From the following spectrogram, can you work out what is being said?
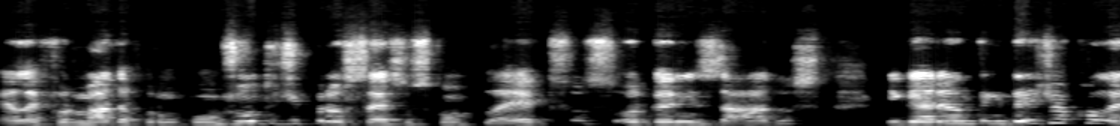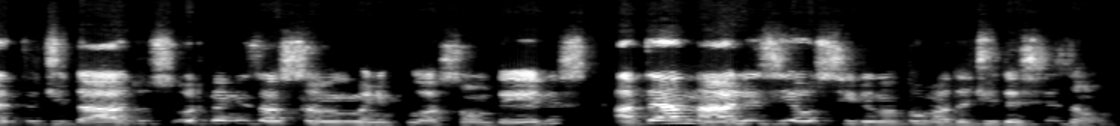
Ela é formada por um conjunto de processos complexos, organizados, que garantem desde a coleta de dados, organização e manipulação deles, até análise e auxílio na tomada de decisão.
